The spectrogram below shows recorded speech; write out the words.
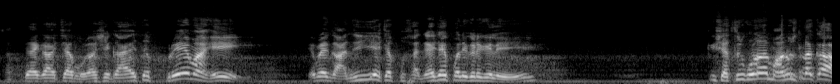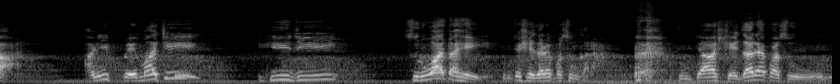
सत्याग्रहाच्या मुळाशी काय तर प्रेम आहे. त्यामुळे गांधीजी याच्या सगळ्याच्या पलीकडे गेले की शत्रू कोणाला माणूस नका. आणि प्रेमाची ही जी सुरुवात आहे तुमच्या शेजाऱ्यापासून करा. तुमच्या शेजाऱ्यापासून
